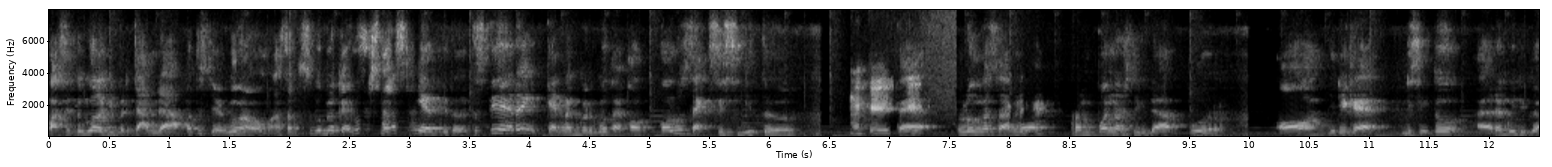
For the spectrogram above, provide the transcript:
pas itu gue lagi bercanda apa terus cewek gue gak mau masak terus gue bilang kayak lu harus masak ya gitu. Terus dia akhirnya kayak negur gue kayak kok, lu seksis gitu? Oke. kayak lu ngesannya perempuan harus di dapur. Oh jadi kayak di situ akhirnya gue juga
